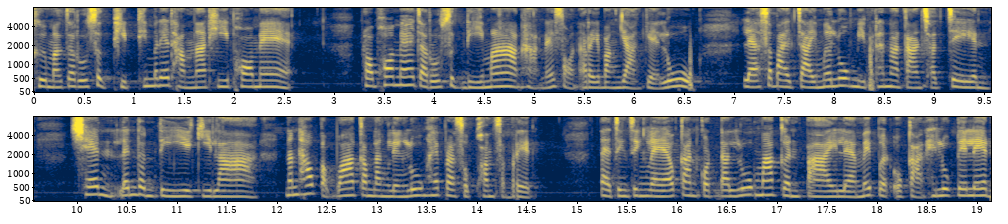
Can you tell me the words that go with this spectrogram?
คือมักจะรู้สึกผิดที่ไม่ได้ทำหน้าที่พ่อแม่ เพราะพ่อแม่จะรู้สึกดีมากหากได้สอนอะไรบางอย่างแก่ลูก และสบายใจเมื่อลูกมีพัฒนาการชัดเจน เช่น เล่นดนตรีกีฬา นั่นเท่ากับว่ากำลังเลี้ยงลูกให้ประสบความสำเร็จ แต่จริงๆ แล้วการกดดันลูกมากเกินไป และไม่เปิดโอกาสให้ลูกได้เล่น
